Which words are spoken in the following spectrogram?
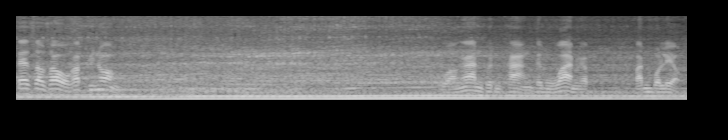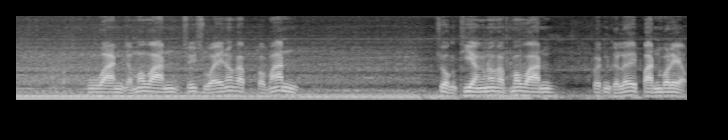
แต่เช้าๆครับพี่น้องว่างานเพิ่นข้างแต่หมู่บ้านครับ ปันบ่แล้ว หมู่วานกับเมื่อวานสวยๆเนาะครับประมาณช่วงเที่ยงเนาะครับเมื่อวานเพิ่นก็เลยปันบ่แล้ว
